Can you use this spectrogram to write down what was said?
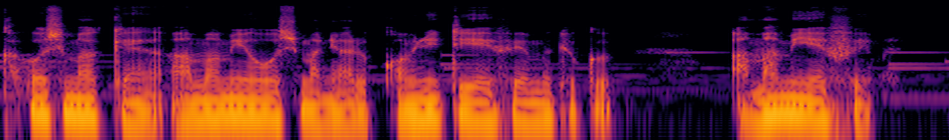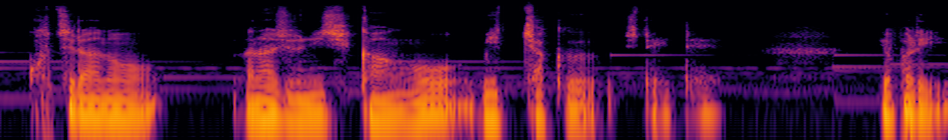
鹿児島県奄美大島にあるコミュニティ FM 局、奄美 FM。こちらの72時間を密着していて、やっぱり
